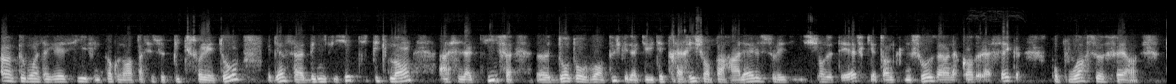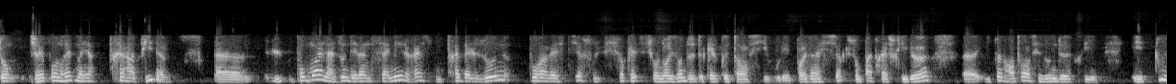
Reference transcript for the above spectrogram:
un peu moins agressifs une fois qu'on aura passé ce pic sur les taux, eh bien, ça va bénéficier typiquement à ces actifs euh, dont on voit en plus qu'il y a une activité très riche en parallèle sur les émissions d'ETF qui attendent qu'une chose, un accord de la SEC, pour pouvoir se faire. Donc, je répondrai de manière très rapide. Euh, pour moi, la zone des 25 000 reste une très belle zone pour investir sur, sur, sur un horizon de, de quelques temps, si vous voulez. Pour les investisseurs qui sont pas très frileux, euh, ils peuvent rentrer dans ces zones de prix. Et tout,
